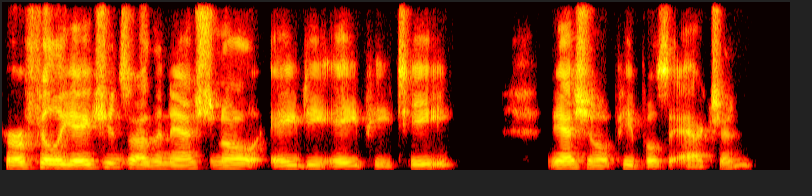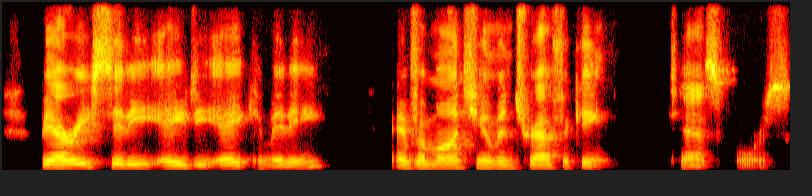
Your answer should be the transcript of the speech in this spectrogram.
her affiliations are the National ADAPT, National People's Action, Barre City ADA Committee, and Vermont Human Trafficking Task Force.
